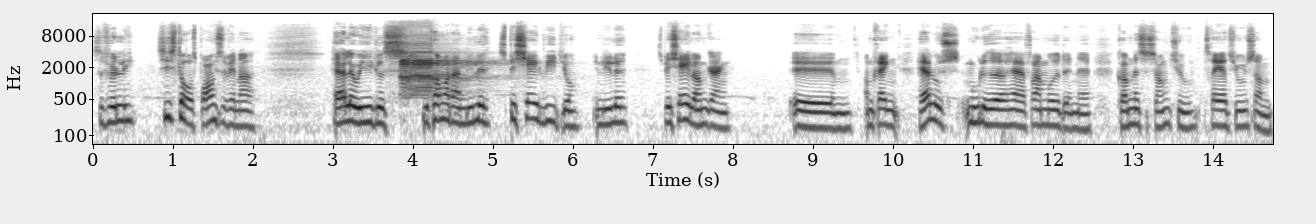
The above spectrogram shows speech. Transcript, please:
selvfølgelig sidste års bronzevinder, Herlev Eagles. Nu kommer der en lille specialvideo, en lille specialomgang øh, omkring Herlus muligheder her frem mod den øh, kommende sæson 2023, som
